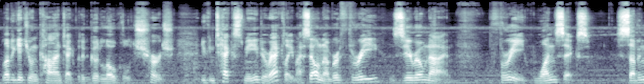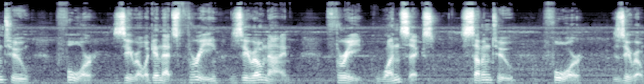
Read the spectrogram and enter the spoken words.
I'd love to get you in contact with a good local church. You can text me directly. My cell number 309 316 7240. Again, that's 309 316 7240.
